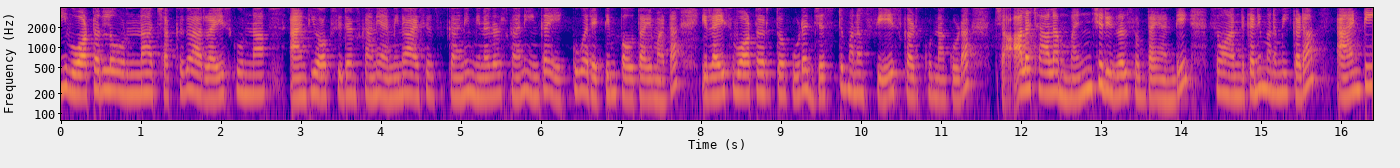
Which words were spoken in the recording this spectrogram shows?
ఈ వాటర్లో ఉన్న చక్కగా రైస్కు ఉన్న యాంటీ ఆక్సిడెంట్స్ కానీ అమినో యాసిడ్స్ కానీ మినరల్స్ కానీ ఇంకా ఎక్కువ రెట్టింపు అవుతాయి అన్నమాట ఈ రైస్ వాటర్తో కూడా జస్ట్ మనం ఫేస్ కడుక్కున్నా కూడా చాలా చాలా మంచి రిజల్ట్స్ ఉంటాయండి. సో అందుకని మనం ఇక్కడ యాంటీ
